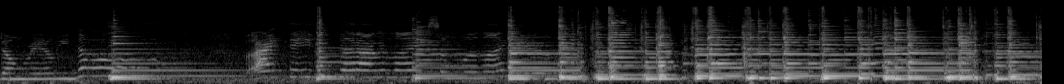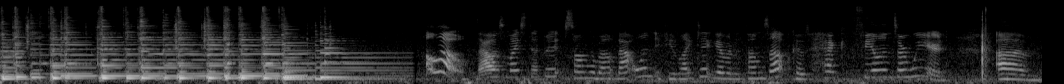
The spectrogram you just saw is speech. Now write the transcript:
don't really know, but I think that I would like someone like you. Hello, that was my snippet song about that one. If you liked it, give it a thumbs up, because heck, feelings are weird. Um,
